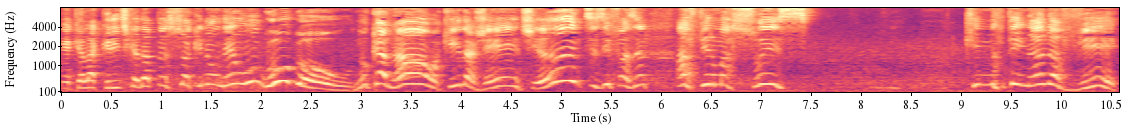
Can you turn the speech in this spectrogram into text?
É aquela crítica da pessoa que não deu um Google no canal aqui da gente antes de fazer afirmações que não tem nada a ver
